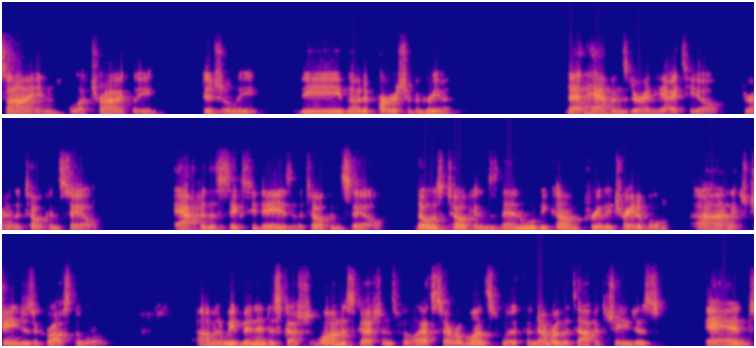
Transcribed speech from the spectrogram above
sign electronically, digitally, the limited partnership agreement. That happens during the ITO, during the token sale. After the 60 days of the token sale, those tokens then will become freely tradable on exchanges across the world. Um, and we've been in discussion, long discussions for the last several months with a number of the top exchanges, and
